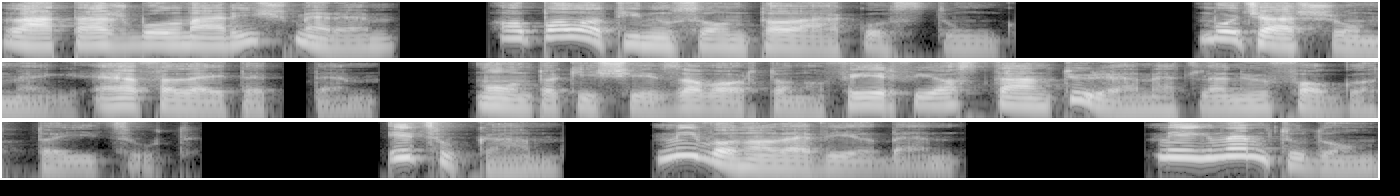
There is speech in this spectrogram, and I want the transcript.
Látásból már ismerem. A Palatinuson találkoztunk. Bocsásson meg, elfelejtettem, mondta kisé zavartan a férfi, aztán türelmetlenül faggatta Icut. Icukám, mi van a levélben? Még nem tudom.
